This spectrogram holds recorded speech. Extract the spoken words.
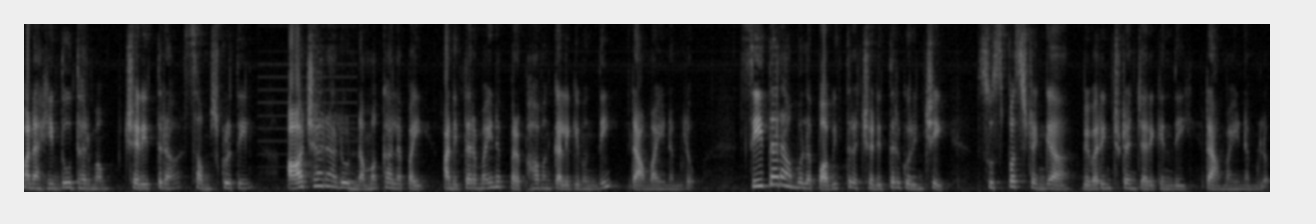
మన హిందూ ధర్మం చరిత్ర సంస్కృతి ఆచారాలు నమ్మకాలపై అనితరమైన ప్రభావం కలిగి ఉంది రామాయణంలో. సీతారాముల పవిత్ర చరిత్ర గురించి సుస్పష్టంగా వివరించడం జరిగింది రామాయణంలో.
